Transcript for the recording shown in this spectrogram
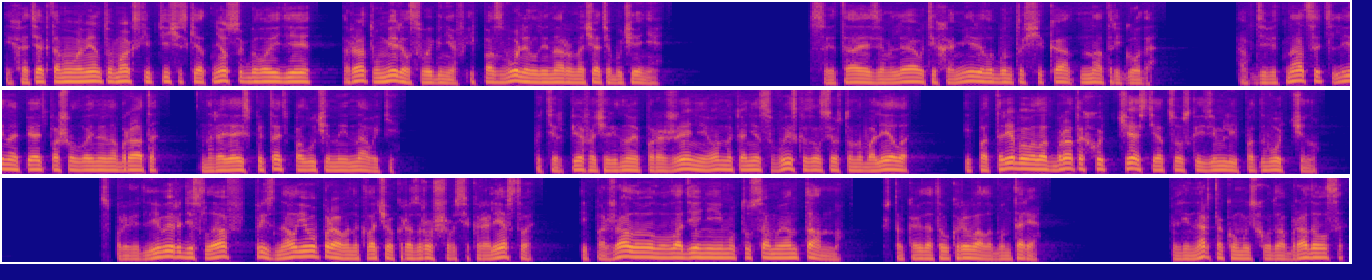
И хотя к тому моменту маг скептически отнесся к былой идее, Рат умерил свой гнев и позволил Линару начать обучение. Святая земля утихомирила бунтовщика на три года. А в 19 Лин опять пошел войной на брата, норовя испытать полученные навыки. Потерпев очередное поражение, он, наконец, высказал все, что наболело, и потребовал от брата хоть части отцовской земли под вотчину. Справедливый Радислав признал его право на клочок разросшегося королевства и пожаловал во владение ему ту самую Антанну, что когда-то укрывала бунтаря. Ленар такому исходу обрадовался.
